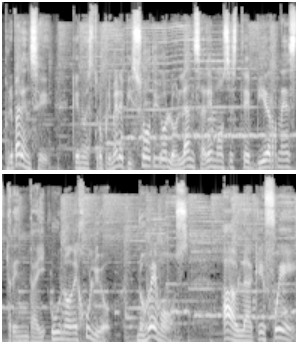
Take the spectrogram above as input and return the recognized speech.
Prepárense, que nuestro primer episodio lo lanzaremos este viernes 31 de julio. Nos vemos. Habla que fue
